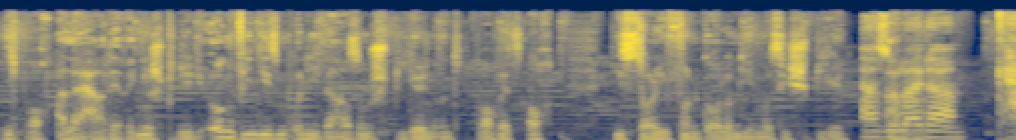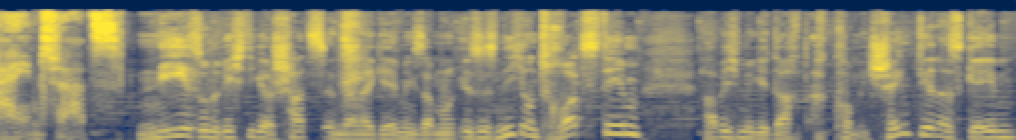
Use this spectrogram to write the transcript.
ich brauche alle Herr der Ringe-Spiele, die irgendwie in diesem Universum spielen und ich brauche jetzt auch die Story von Gollum, die muss ich spielen spielen. Also Aber leider kein Schatz. Nee, so ein richtiger Schatz in deiner Gaming-Sammlung ist es nicht. Und trotzdem habe ich mir gedacht, ach komm, ich schenke dir das Game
